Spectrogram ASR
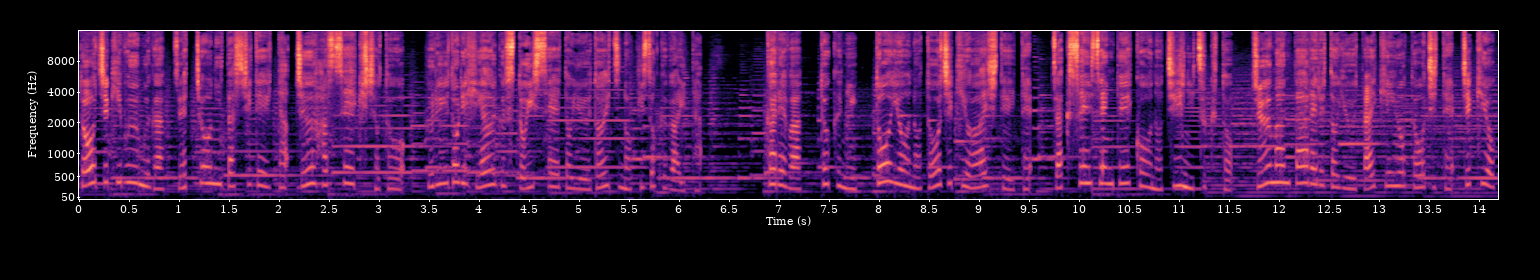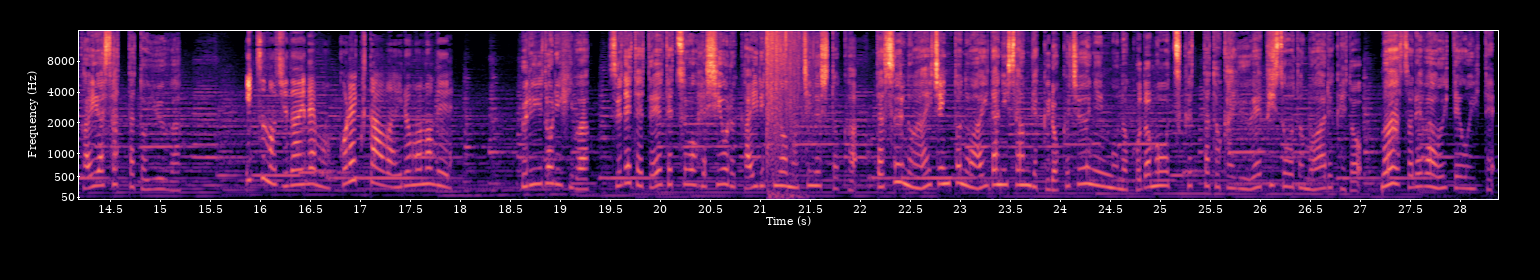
陶磁器ブームが絶頂に達していた18世紀初頭、フリードリヒ・アウグスト1世というドイツの貴族がいた。彼は特に東洋の陶磁器を愛していて、ザクセン戦抵抗の地位につくと10万ターレルという大金を投じて磁器を買い漁ったというわ。いつの時代でもコレクターはいるもので、フリードリヒは、すべて蹄鉄をへし折る怪力の持ち主とか、多数の愛人との間に360人もの子供を作ったとかいうエピソードもあるけど、まあそれは置いておいて。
